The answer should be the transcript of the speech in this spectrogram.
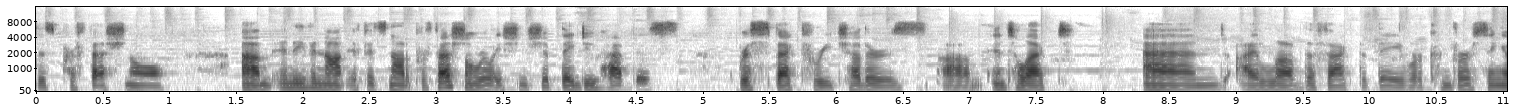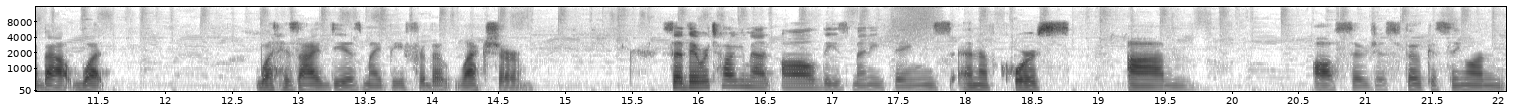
this professional, um, and even not if it's not a professional relationship, they do have this respect for each other's um, intellect. And I love the fact that they were conversing about what what his ideas might be for the lecture. So they were talking about all these many things, and of course, um, also just focusing on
